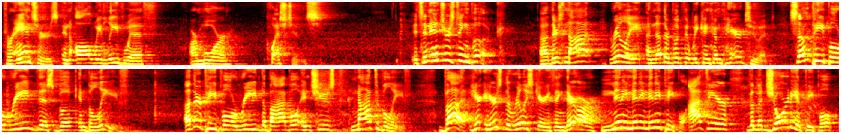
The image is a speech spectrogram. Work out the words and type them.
for answers and all we leave with are more questions. It's an interesting book. Uh, there's not really another book that we can compare to it. Some people read this book and believe. Other people read the Bible and choose not to believe. But here, here's the really scary thing there are many, many, many people. I fear the majority of people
